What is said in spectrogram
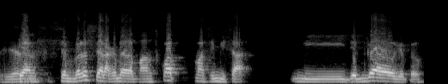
Iya. yang sebenarnya secara kedalaman squad masih bisa dijegal gitu.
